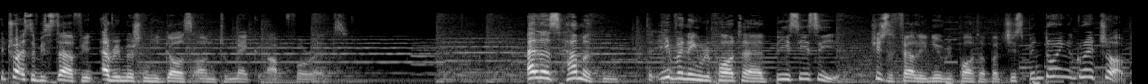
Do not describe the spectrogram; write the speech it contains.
He tries to be stealthy in every mission he goes on to make up for it. Alice Hamilton, the evening reporter at BCC. She's a fairly new reporter, but she's been doing a great job.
